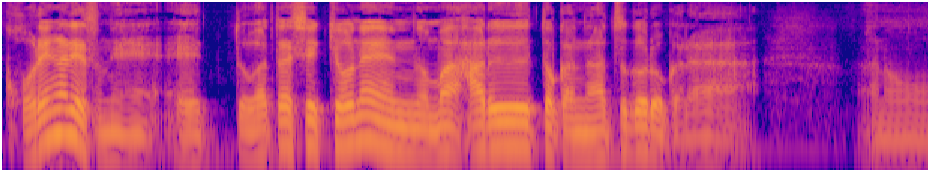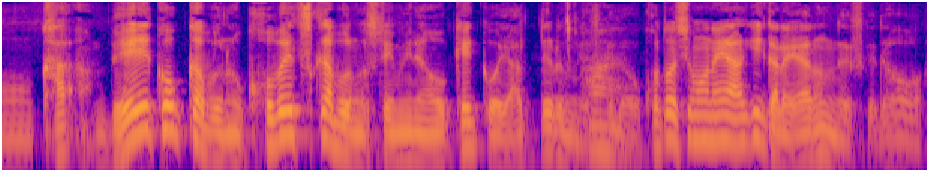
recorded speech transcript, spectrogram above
これがですね、えっと、私、去年の、まあ、春とか夏頃から、あのか、米国株の個別株のセミナーを結構やってるんですけど、はい、今年もね、秋からやるんですけど、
